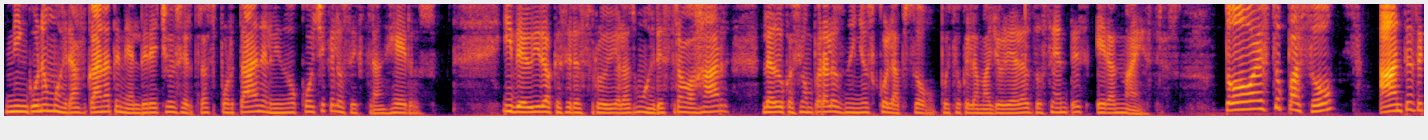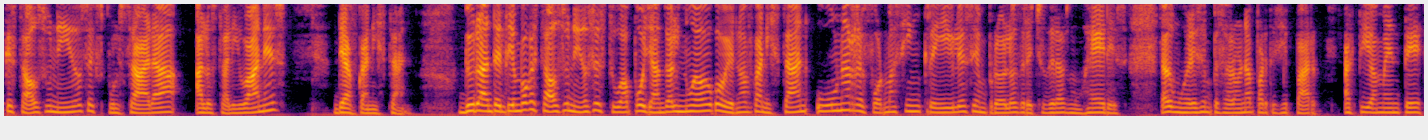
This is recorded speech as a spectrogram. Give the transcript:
Ninguna mujer afgana tenía el derecho de ser transportada en el mismo coche que los extranjeros. Y debido a que se les prohibió a las mujeres trabajar, la educación para los niños colapsó, puesto que la mayoría de las docentes eran maestras. Todo esto pasó antes de que Estados Unidos expulsara a los talibanes de Afganistán. Durante el tiempo que Estados Unidos estuvo apoyando al nuevo gobierno de Afganistán, hubo unas reformas increíbles en pro de los derechos de las mujeres. Las mujeres empezaron a participar activamente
